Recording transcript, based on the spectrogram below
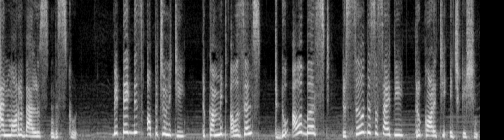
and moral values in the school. We take this opportunity to commit ourselves to do our best to serve the society through quality education.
